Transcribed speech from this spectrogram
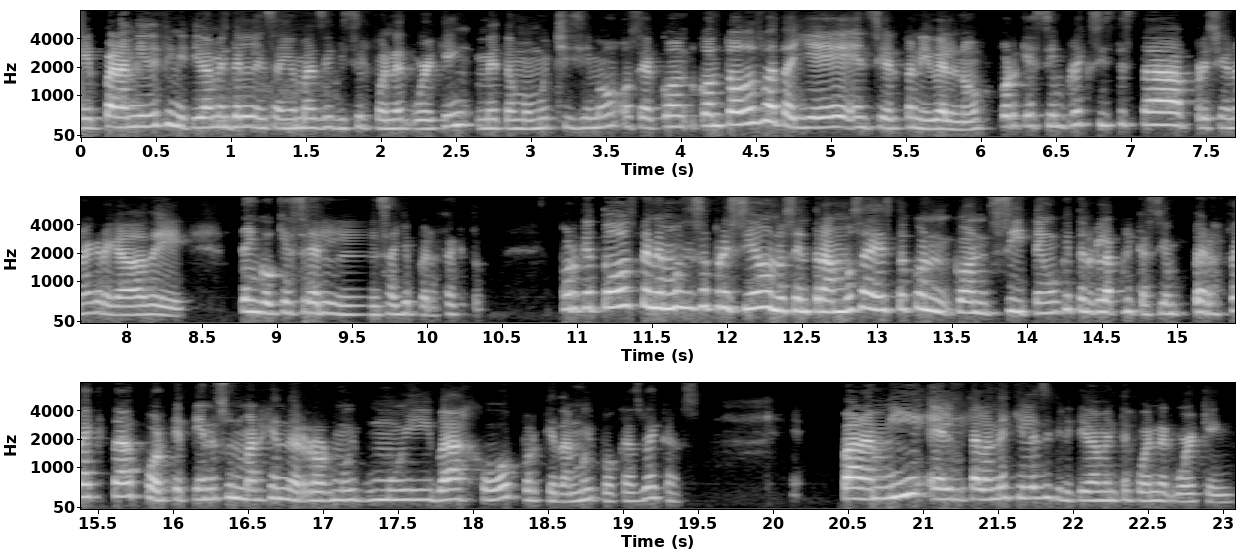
Eh, para mí definitivamente el ensayo más difícil fue networking, me tomó muchísimo, o sea, con, con, todos batallé en cierto nivel, ¿no? Porque siempre existe esta presión agregada de tengo que hacer el ensayo perfecto, porque todos tenemos esa presión, nos entramos a esto con, con sí, tengo que tener la aplicación perfecta porque tienes un margen de error muy, muy bajo, porque dan muy pocas becas. Para mí el talón de Aquiles definitivamente fue networking.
